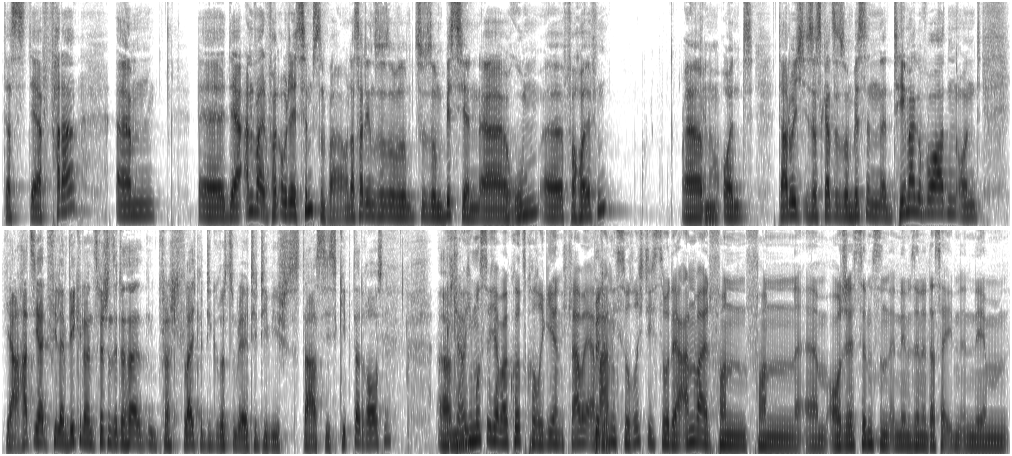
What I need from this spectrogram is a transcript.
dass der Vater ähm, äh, der Anwalt von O.J. Simpson war. Und das hat ihm so, so, zu so ein bisschen äh, Ruhm äh, verholfen. Ähm, Genau. Und dadurch ist das Ganze so ein bisschen ein Thema geworden und ja, hat sich halt viel entwickelt und inzwischen sind das halt vielleicht mit die größten Reality-TV-Stars, die es gibt da draußen. Ich glaube, ich muss dich aber kurz korrigieren. Ich glaube, er Ähm, Bitte. war nicht so richtig so der Anwalt von, von ähm, O.J. Simpson in dem Sinne, dass er ihn in dem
